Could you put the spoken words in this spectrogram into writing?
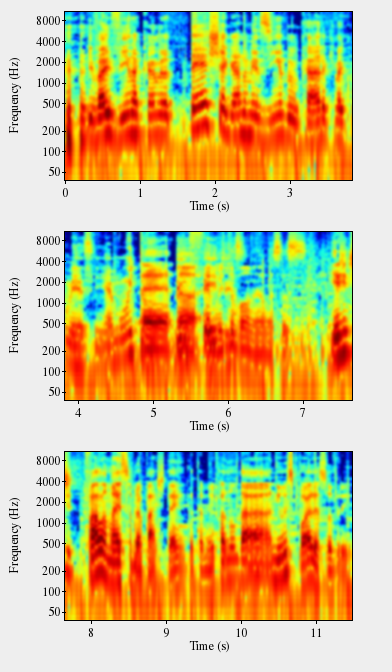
e vai vir na câmera até chegar na mesinha do cara que vai comer, assim. É muito É, bem não, é feito muito isso. bom mesmo essas. E a gente fala mais sobre a parte técnica também pra não dar nenhum spoiler sobre.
